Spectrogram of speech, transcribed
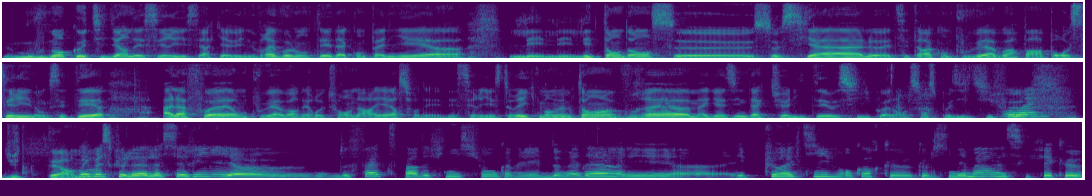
le mouvement quotidien des séries. C'est-à-dire qu'il y avait une vraie volonté d'accompagner euh, les, les, les, tendances euh, sociales, etc., qu'on pouvait avoir par rapport aux séries. Donc c'était à la fois, on pouvait avoir des retours en arrière sur des, des séries historiques, mais en même temps un vrai euh, magazine d'actualité aussi, quoi, dans le sens positif du terme. Oui, parce que la, la série, de fait, par définition, comme elle est hebdomadaire, elle est, elle est plus active encore que, que le cinéma, ce qui fait que euh,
